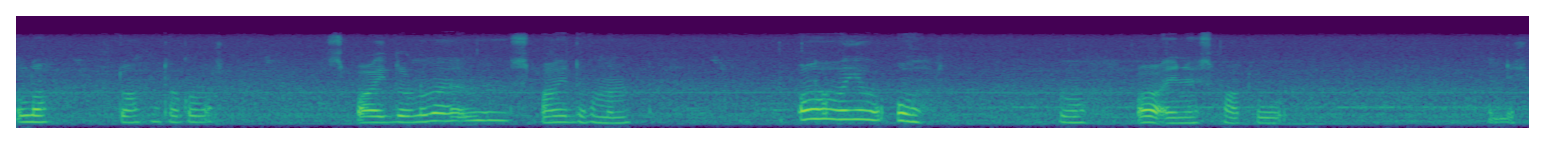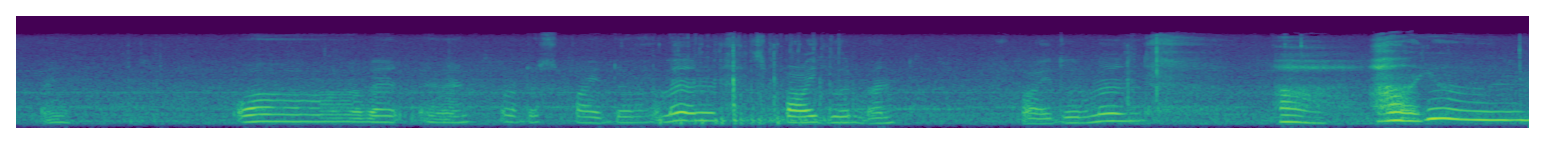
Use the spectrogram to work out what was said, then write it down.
Allah. Şurada Taco var. Spiderman. Spiderman. Aa hayır. Oh. Oh. Aa Enes Batu. Kardeşim ben. Aa ben hemen orada Spiderman, Spiderman, Spiderman. Ah, hayır.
